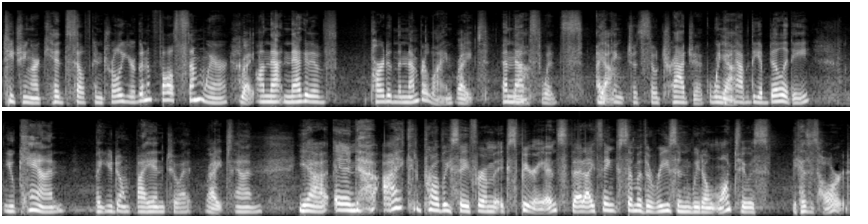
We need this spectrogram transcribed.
teaching our kids self control, you're going to fall somewhere right. on that negative part of the number line. Right. And yeah. that's what's I yeah. think just so tragic. When yeah. you have the ability, you can, but you don't buy into it. Right. And yeah, and I could probably say from experience that I think some of the reason we don't want to is because it's hard.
